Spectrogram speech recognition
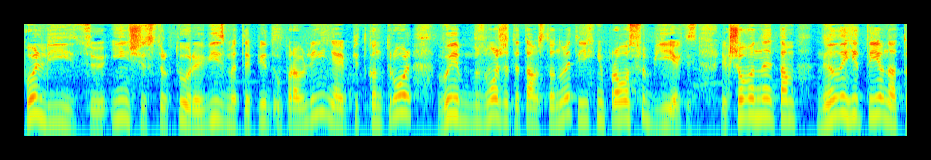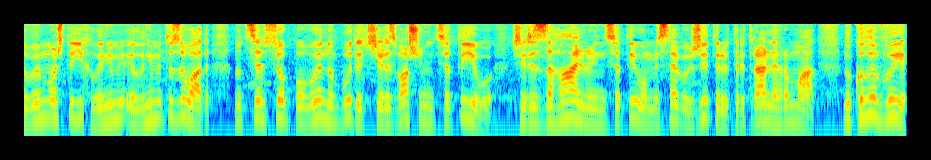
поліцію, інші структури візьмете під управління і під контроль, ви зможете там встановити їхню правосуб'єктність. Якщо вони там нелегітимна, то ви можете їх легімітизувати. Ну це все повинно бути через вашу ініціативу, через загальну ініціативу місцевих жителів територіальних громад. Ну коли ви,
